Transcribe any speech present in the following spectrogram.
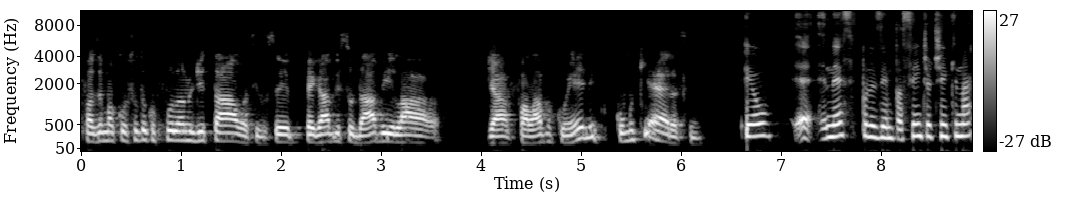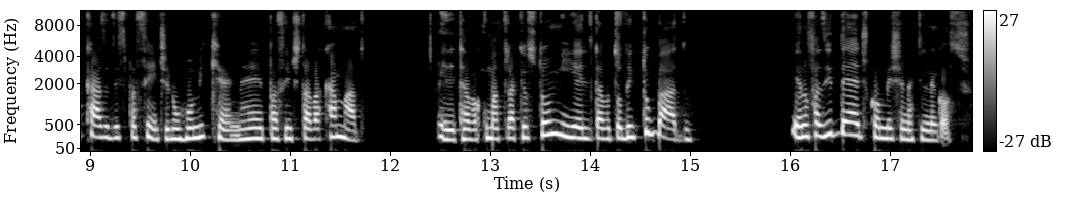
fazer uma consulta com fulano de tal, assim, você pegava, estudava e lá já falava com ele? Como que era, assim? eu, é, nesse, por exemplo, paciente, eu tinha que ir na casa desse paciente, num home care, né? O paciente estava acamado. Ele estava com uma traqueostomia, ele estava todo entubado. Eu não fazia ideia de como mexer naquele negócio.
